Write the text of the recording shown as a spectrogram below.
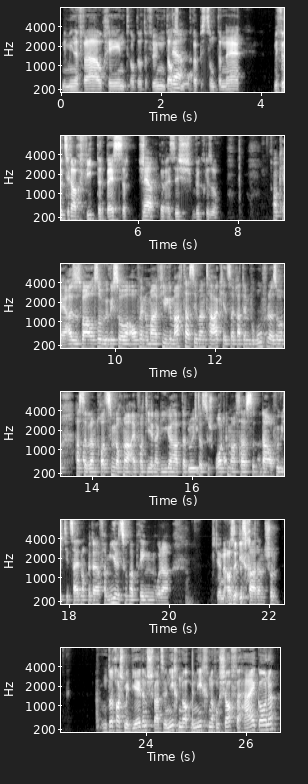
mit meiner Frau, Kind oder der Freundin dazu ja. etwas zu unternehmen. Man fühlt sich auch fitter, besser, stärker. Ja. Es ist wirklich so. Okay, also es war auch so wirklich so, auch wenn du mal viel gemacht hast über den Tag, jetzt gerade im Beruf oder so, hast du dann trotzdem nochmal einfach die Energie gehabt, dadurch, dass du Sport gemacht hast, dann auch wirklich die Zeit noch mit deiner Familie zu verbringen oder genau, also, also ich war dann schon. Und da kannst du mit jedem schwätzen. Wenn ich noch, wenn ich nach dem Arbeiten heimgehe,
